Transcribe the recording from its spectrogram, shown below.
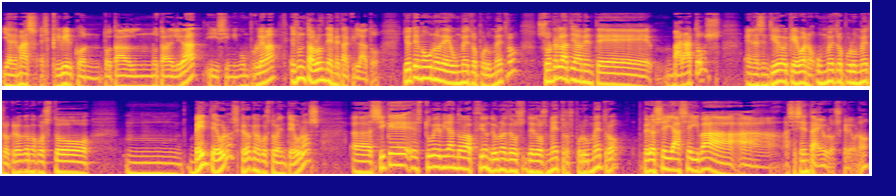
y además escribir con total neutralidad y sin ningún problema, es un tablón de metacrilato. Yo tengo uno de un metro por un metro, son relativamente baratos, en el sentido de que, bueno, un metro por un metro creo que me costó mmm, 20 euros, creo que me costó 20 euros. Uh, sí que estuve mirando la opción de uno de dos, de dos metros por un metro, pero ese ya se iba a, a, a, 60 euros, creo, ¿no?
